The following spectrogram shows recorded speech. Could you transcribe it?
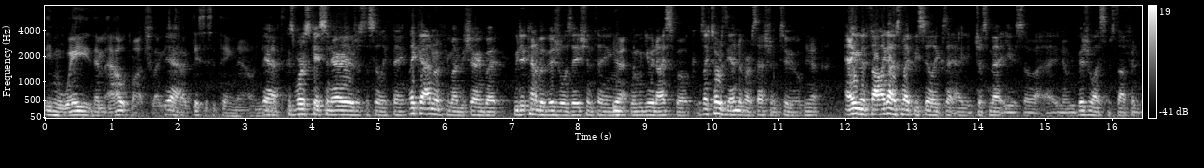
even weigh them out much. Like it's just Yeah. like this is the thing now. And yeah. Because worst case scenario is just a silly thing. Like I don't know if you mind me sharing, but we did kind of a visualization thing Yeah. when you and I spoke. It was like towards the end of our session too. yeah. And I even thought like, oh, this might be silly because I, I just met you, so I, you know we visualized some stuff, and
